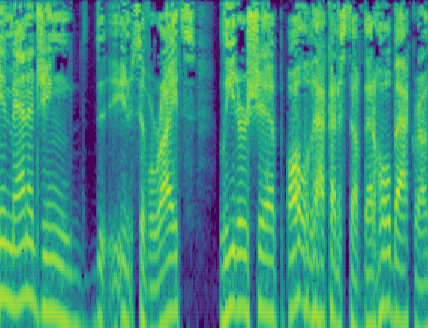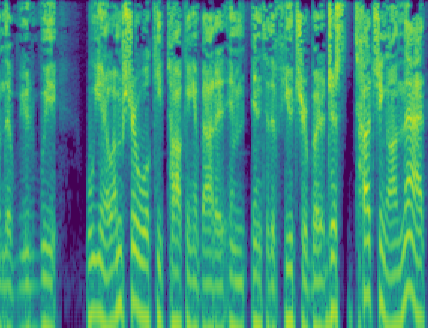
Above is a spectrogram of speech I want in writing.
in managing the, you know, civil rights, leadership, all of that kind of stuff. That whole background that we, we, we you know, I'm sure we'll keep talking about it in, into the future, but just touching on that,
